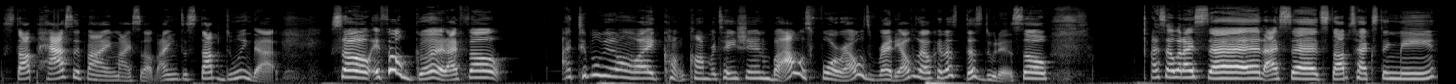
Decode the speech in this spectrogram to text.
Stop pacifying myself. I need to stop doing that. So it felt good. I felt I typically don't like com- confrontation, but I was for it. I was ready. I was like, okay, let's let's do this. So I said what I said. I said, stop texting me.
